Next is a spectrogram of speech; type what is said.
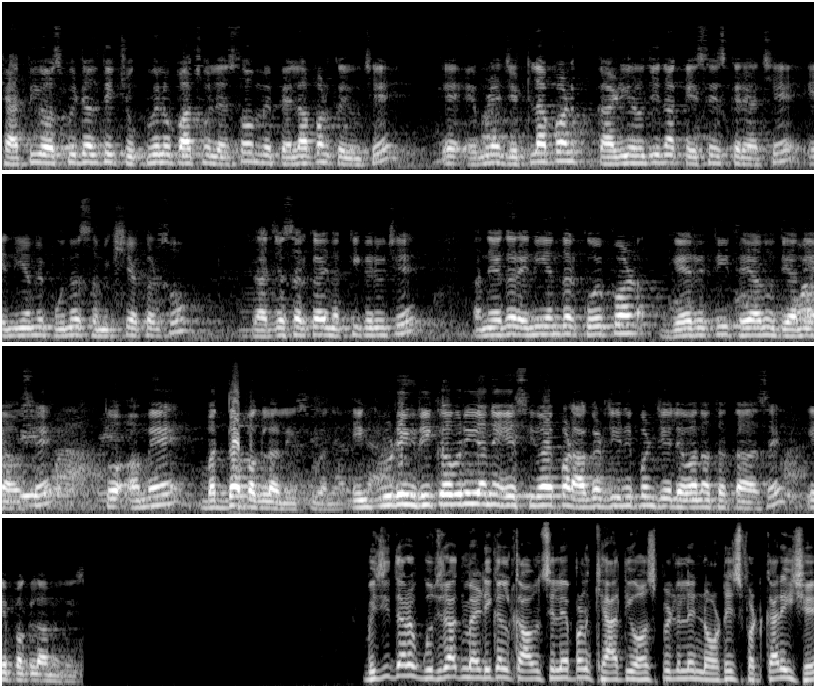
ખ્યાતિ હોસ્પિટલથી ચૂકવેલું પાછું લેશો. મેં પહેલાં પણ કહ્યું છે કે એમણે જેટલા પણ કાર્ડિયોલોજીના કેસીસ કર્યા છે, એની અમે પુનઃ સમીક્ષા કરશું. રાજ્ય સરકારે નક્કી કર્યું છે. અને અગર એની અંદર કોઈ પણ ગેરરીતિ થયાનું ધ્યાને આવશે, તો અમે બધા પગલાં લઈશું અને ઇન્ક્લુડિંગ રિકવરી અને એ સિવાય પણ આગળ જઈને પણ જે લેવાના થતા હશે, એ પગલાં અમે લઈશું. બીજી તરફ ગુજરાત મેડિકલ કાઉન્સિલે પણ ખ્યાતિ હોસ્પિટલને નોટિસ ફટકારી છે.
